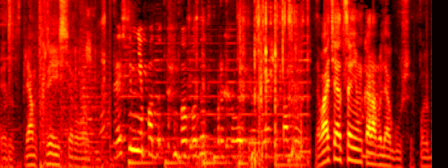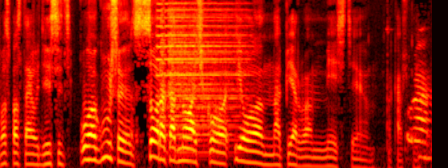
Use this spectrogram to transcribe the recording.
этот. Прям крейсер у Агуши. А если мне попадут в пороховой трюм, я же помру. Давайте оценим корабль Агуши. Ой, босс поставил 10. У Агуши 41 очко, и он на первом месте пока что. Ура.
